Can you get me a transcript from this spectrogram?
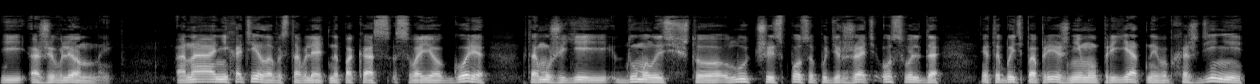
и оживленной. Она не хотела выставлять на показ свое горе, к тому же ей думалось, что лучший способ удержать Освальда – это быть по-прежнему приятной в обхождении,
